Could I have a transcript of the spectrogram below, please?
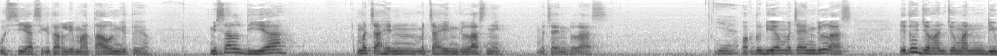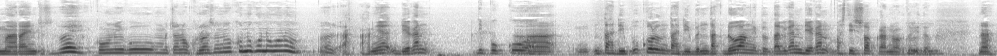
usia sekitar lima tahun gitu ya. Misal dia mecahin mecahin gelas nih, mecahin gelas. Iya. Waktu dia mecahin gelas, itu jangan cuman dimarahin terus, "Weh, kono iku mecano gelas kono kono kono kono." Akhirnya dia kan Dipukul. Uh, entah dipukul entah dibentak doang itu tapi kan dia kan pasti shock kan waktu itu nah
